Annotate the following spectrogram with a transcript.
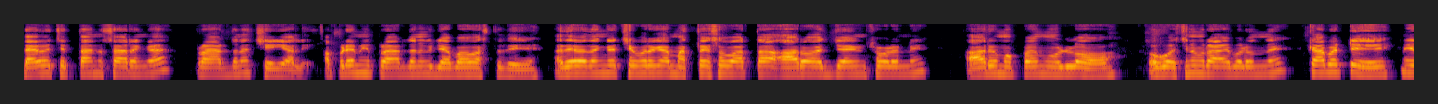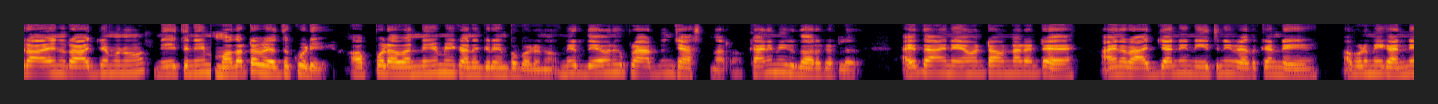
దైవ చిత్తానుసారంగా ప్రార్థన చేయాలి. అప్పుడే మీ ప్రార్థనకు జవాబు వస్తుంది. అదేవిధంగా చివరిగా మత్తేసు వార్త ఆరో అధ్యాయం చూడండి. ఆరు ముప్పై మూడులో ఒక వచనం రాయబడి ఉంది. కాబట్టి మీరు ఆయన రాజ్యమును నీతిని మొదట వెతుకుడి. అప్పుడు అవన్నీ మీకు అనుగ్రహింపబడును. మీరు దేవునికి ప్రార్థన చేస్తున్నారు కానీ మీకు దొరకట్లేదు. అయితే ఆయన ఏమంటా ఉన్నాడంటే ఆయన రాజ్యాన్ని నీతిని వెతకండి. అప్పుడు మీకు అన్నీ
